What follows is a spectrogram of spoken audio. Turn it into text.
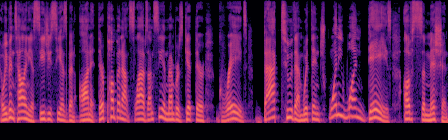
And we've been telling you, CGC has been on it. They're pumping out slabs. I'm seeing members get their grades back to them within 21 days of submission.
